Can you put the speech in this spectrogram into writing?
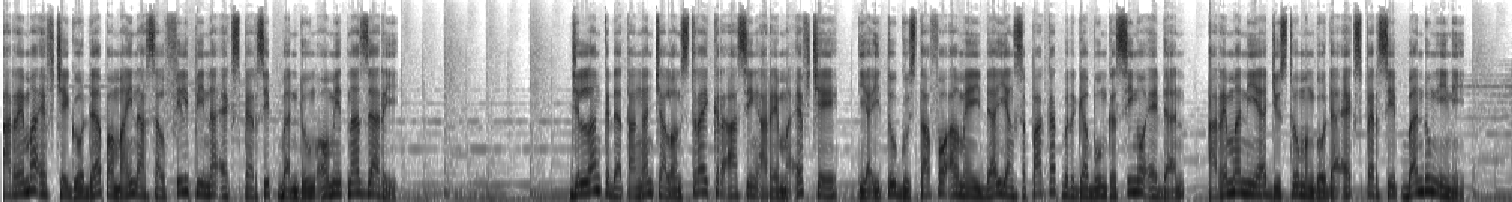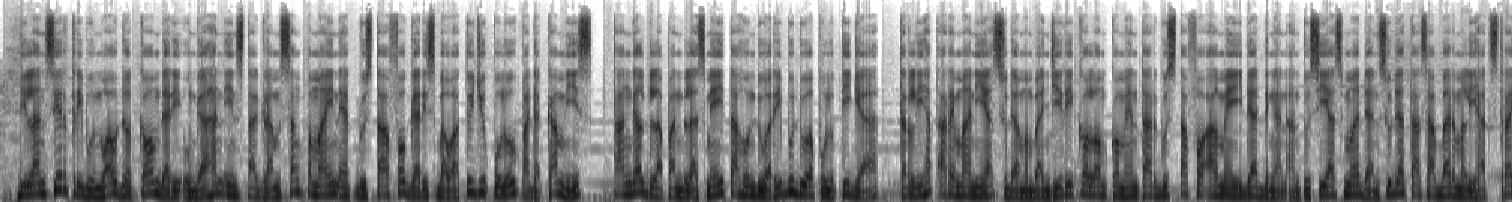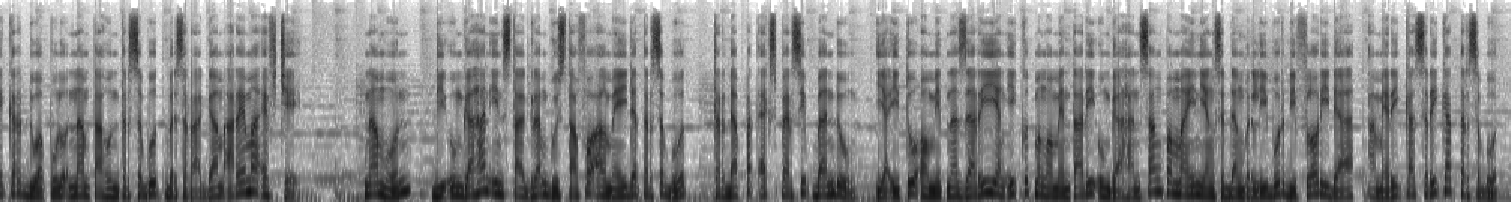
Arema FC goda pemain asal Filipina ex Persib Bandung Omid Nazari. Jelang kedatangan calon striker asing Arema FC, yaitu Gustavo Almeida yang sepakat bergabung ke Singo Edan, Aremania justru menggoda ex Persib Bandung ini. Dilansir tribunwow.com dari unggahan Instagram sang pemain at Gustavo garis bawah 70 pada Kamis, tanggal 18 Mei tahun 2023, terlihat Aremania sudah membanjiri kolom komentar Gustavo Almeida dengan antusiasme dan sudah tak sabar melihat striker 26 tahun tersebut berseragam Arema FC. Namun, di unggahan Instagram Gustavo Almeida tersebut, terdapat ekspersip Bandung, yaitu Omid Nazari yang ikut mengomentari unggahan sang pemain yang sedang berlibur di Florida, Amerika Serikat tersebut.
